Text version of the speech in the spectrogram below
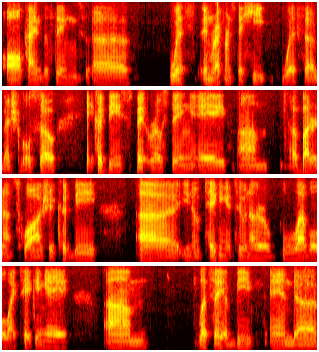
all kinds of things uh, with in reference to heat with uh, vegetables. So it could be spit roasting a um, a butternut squash. It could be uh, you know taking it to another level, like taking a um, let's say a beet and uh,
